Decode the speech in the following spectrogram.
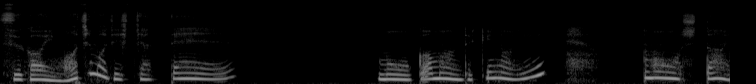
すごいもじもじしちゃって。もう我慢できない？もうしたい？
